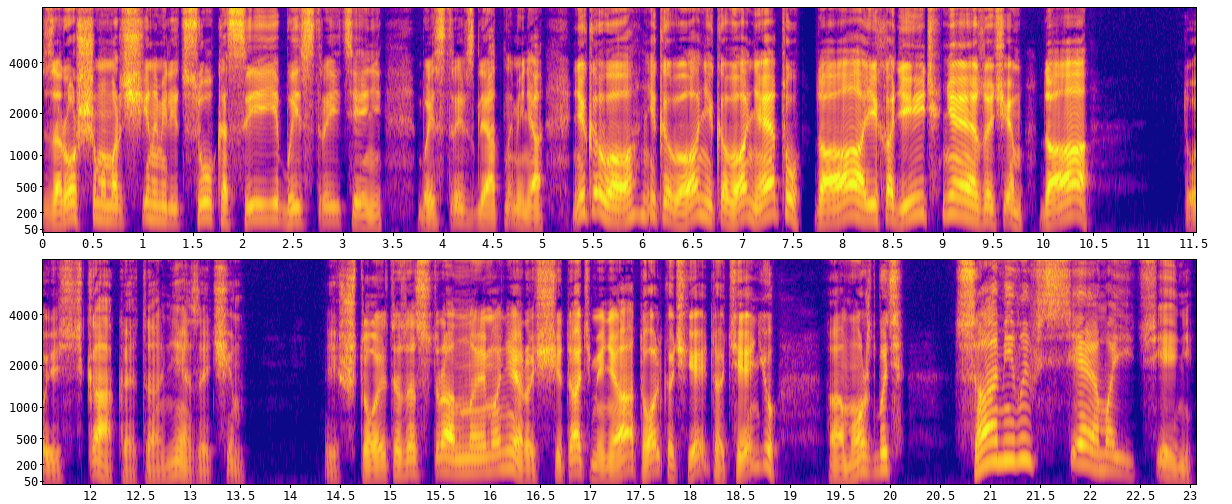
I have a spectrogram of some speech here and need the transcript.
заросшему морщинами лицу косые быстрые тени, быстрый взгляд на меня. «Никого, никого, никого нету! Да, и ходить незачем, да!» «То есть как это незачем?» «И что это за странная манера считать меня только чьей-то тенью? А может быть, сами вы все мои тени?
